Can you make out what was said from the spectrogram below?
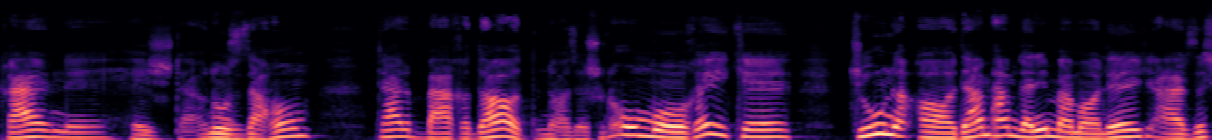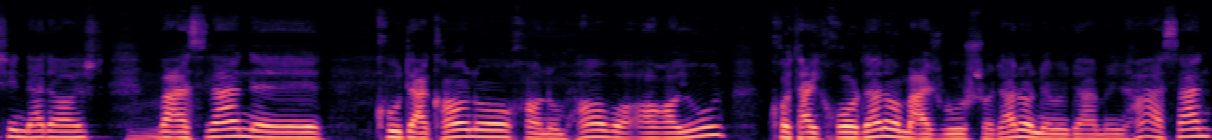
قرن 18 19 هم در بغداد نازل شد. اون موقعی که جون آدم هم در این ممالک ارزشی نداشت و اصلا کودکان و خانم ها و آقایون کتک خوردن و مجبور شدن و نمی‌دونم اینها اصلا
